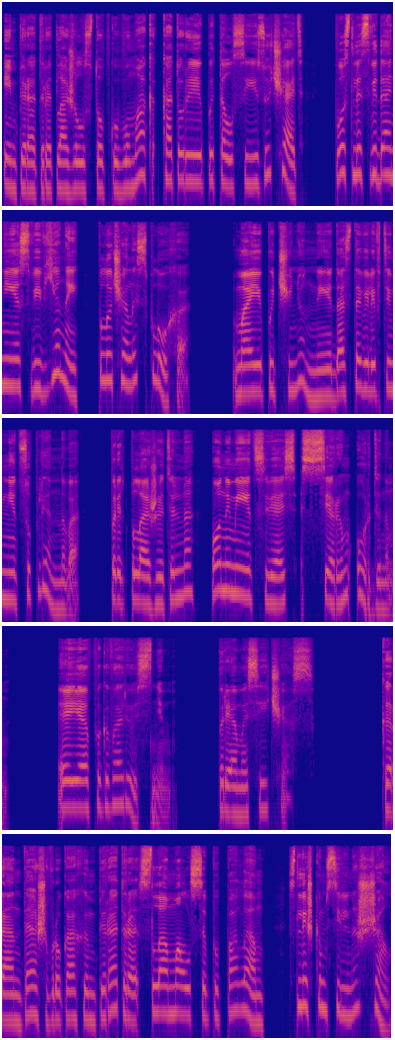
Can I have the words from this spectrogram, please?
Император отложил стопку бумаг, которые пытался изучать. После свидания с Вивьеной получалось плохо. Мои подчиненные доставили в темницу пленного. Предположительно, он имеет связь с Серым Орденом. Я поговорю с ним. Прямо сейчас. Карандаш в руках императора сломался пополам, слишком сильно сжал.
